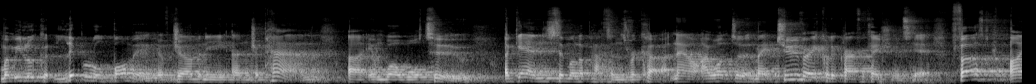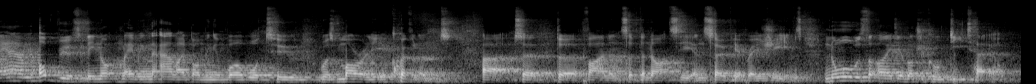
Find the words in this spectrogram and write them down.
when we look at liberal bombing of Germany and Japan uh, in World War II, again, similar patterns recur. Now, I want to make two very clear clarifications here. First, I am obviously not claiming that Allied bombing in World War II was morally equivalent uh, to the violence of the Nazi and Soviet regimes, nor was the ideological detail.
